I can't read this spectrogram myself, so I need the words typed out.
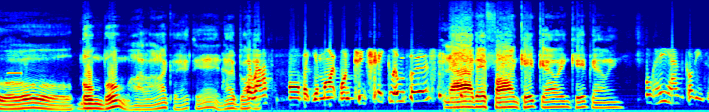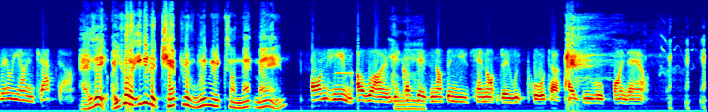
Oh, boom, boom. I like that. Yeah, no blind. There are more, but you might want to check them first. No, they're fine. Keep going. Keep going. He has got his very own chapter Has he? Oh, you got? A, you did a chapter of limericks on that man. on him alone because Alone. there's nothing you cannot do with Porter, as you will find out.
